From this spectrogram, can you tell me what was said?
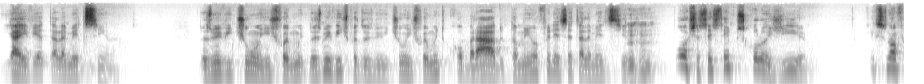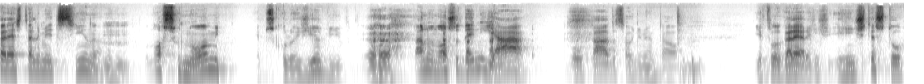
e aí veio a telemedicina. 2021, a gente foi muito, 2020 para 2021, a gente foi muito cobrado também oferecer telemedicina. Uhum. Poxa, vocês têm psicologia. Por que você não oferece telemedicina? Uhum. O nosso nome é Psicologia Viva. Está no nosso DNA voltado à saúde mental. E ele falou, galera, a gente, a gente testou.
